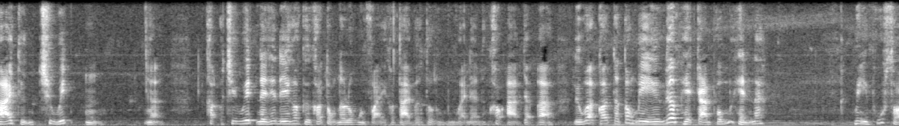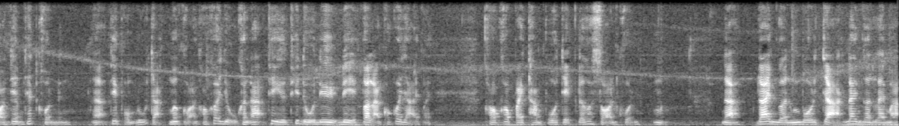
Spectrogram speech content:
ร้ายถึงชีวิตอืมนะชีวิตในที่นี้ก็คือเขาตกนรกบนไฟเขาตายไปตกนรกบนไฟเนี่ยเขาอาจจะหรือว่าเขาจะต้องมีเรื่องเหตุการณ์ผมเห็นนะ มีผู้สอนเตรียมเท็จคนหนึ่ง อ่าที่ผมรู้จักเมื่อก่อนเขาก็อยู่คณะที่ที่ดูดีดีตอนหลังเขาก็ย้ายไปเขาก็ไปทำโปรเจกต์แล้วก็สอนคนนะได้เงินบริจาคได้เงินอะไรมา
